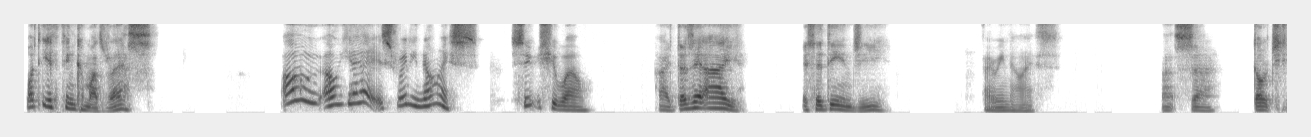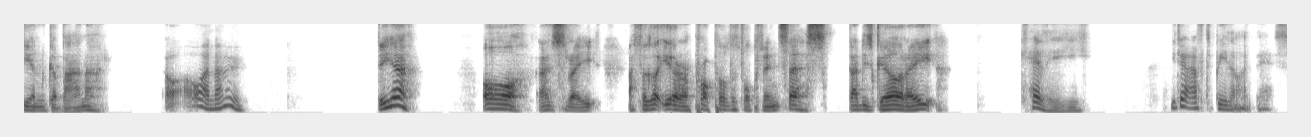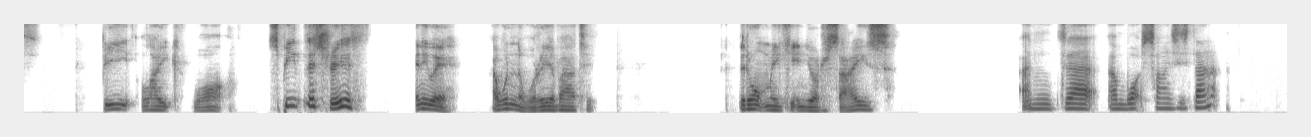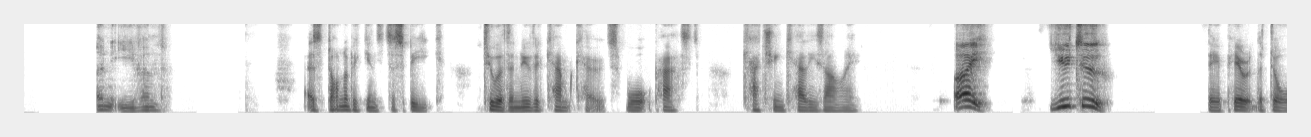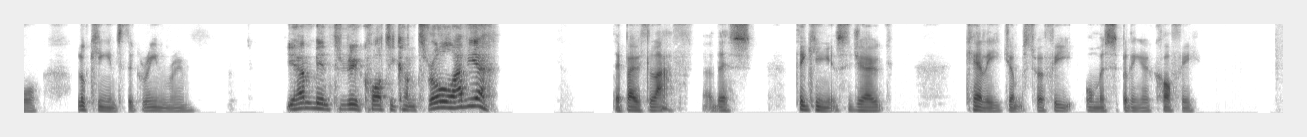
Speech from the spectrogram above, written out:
What do you think of my dress? Oh, oh yeah, it's really nice. Suits you well. Aye, does it? Aye, it's a D&G. Very nice. That's uh, Dolce and Gabbana. Oh, oh I know. Do you? Oh, that's right. I forgot you're a proper little princess. Daddy's girl, right? Kelly, you don't have to be like this. Be like what? Speak the truth. Anyway, I wouldn't worry about it. They don't make it in your size. And uh, and what size is that? Uneven. As Donna begins to speak, two of the new camp coats walk past, catching Kelly's eye. Oi, you two. They appear at the door, looking into the green room. You haven't been through quality control, have you? They both laugh at this, thinking it's a joke. Kelly jumps to her feet, almost spilling her coffee.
